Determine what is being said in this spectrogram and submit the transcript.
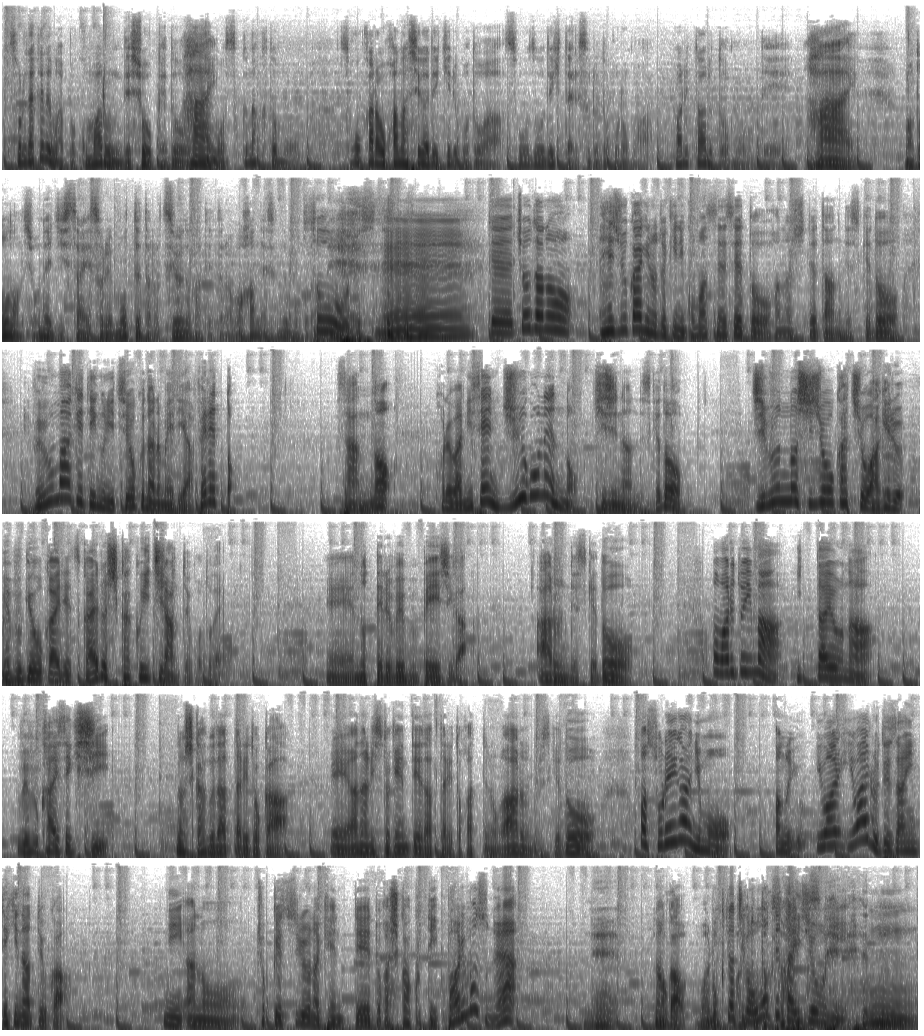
それだけでもやっぱ困るんでしょうけど、はいでも少なくともそこからお話ができることは想像できたりするところも割とあると思うんで、はい。まあ、どうなんでしょうね実際それ持ってたら強いのかって言ったら分かんないですよね僕らそうねですね。で、ちょうどあの、編集会議の時に小松先生とお話してたんですけど、ウェブマーケティングに強くなるメディア、フェレットさんの、これは2015年の記事なんですけど、自分の市場価値を上げる、ウェブ業界で使える資格一覧ということで、えー載ってるウェブページがあるんですけど、まあ、割と今言ったようなウェブ解析士の資格だったりとか、えーアナリスト検定だったりとかっていうのがあるんですけど、まあ、それ以外にもあのいいわいわゆるデザイン的なっていうかにあの直結するような検定とか資格っていっぱいありますね。ねなんか割僕たちが思ってた以上に。割とたくさんあうるん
